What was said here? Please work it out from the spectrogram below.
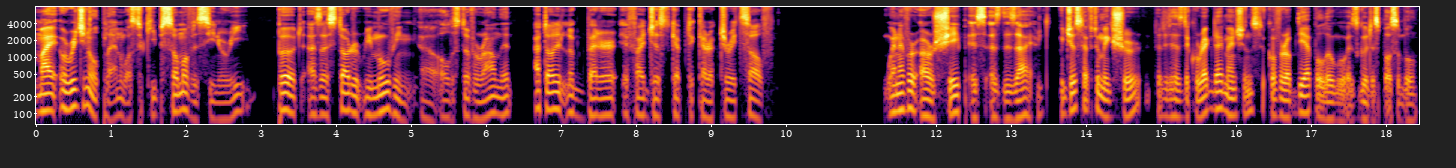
My original plan was to keep some of the scenery, but as I started removing uh, all the stuff around it, I thought it looked better if I just kept the character itself. Whenever our shape is as desired, we just have to make sure that it has the correct dimensions to cover up the Apple logo as good as possible.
